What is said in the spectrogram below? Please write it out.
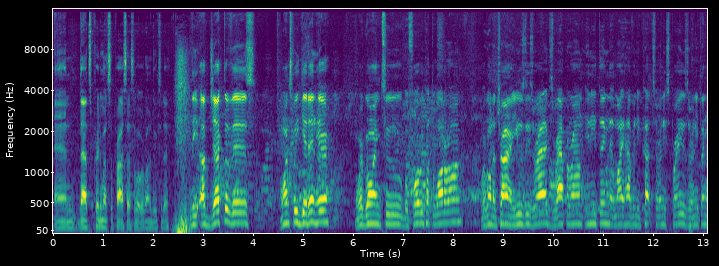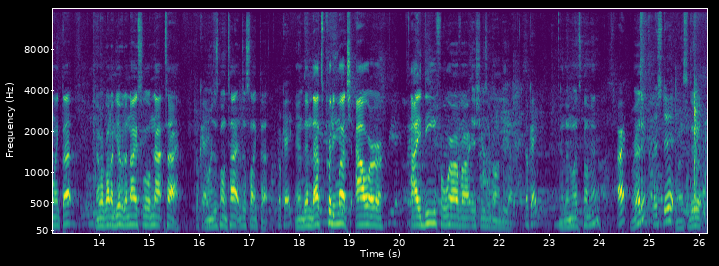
And that's pretty much the process of what we're going to do today. The objective is once we get in here, we're going to, before we put the water on, we're going to try and use these rags, wrap around anything that might have any cuts or any sprays or anything like that and we're gonna give it a nice little knot tie. Okay. And we're just gonna tie it just like that. Okay. And then that's pretty much our ID for wherever our issues are gonna be at. Okay. And then let's come in. All right. Ready? Let's do it. Let's do it.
